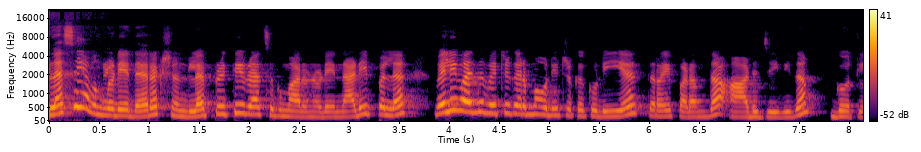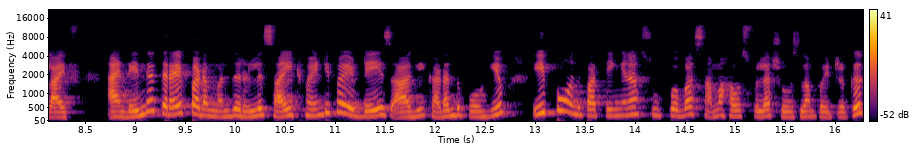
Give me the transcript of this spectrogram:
பிளஸ்ஸி அவங்களுடைய டைரக்ஷனில் பிருத்திவிராஜ் சுகுமாரனுடைய நடிப்பில் வெளிவந்து வெற்றிகரமாக ஓடிட்டு இருக்கக்கூடிய திரைப்படம் தான் ஆடு ஜீவிதம் குட் லைஃப் அண்ட் இந்த திரைப்படம் வந்து ரிலீஸ் ஆகி டுவெண்ட்டி ஃபைவ் டேஸ் ஆகி கடந்து போகியும். இப்போ வந்து பார்த்தீங்கன்னா சூப்பராக செம ஹவுஸ்ஃபுல்லாக ஷோஸ்லாம் போயிட்டுருக்கு.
